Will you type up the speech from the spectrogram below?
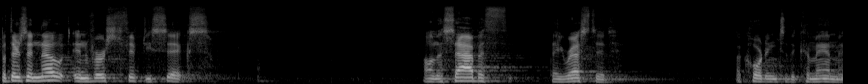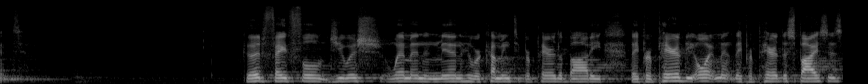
But there's a note in verse 56. On the Sabbath, they rested according to the commandment. Good, faithful Jewish women and men who were coming to prepare the body. They prepared the ointment, they prepared the spices,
